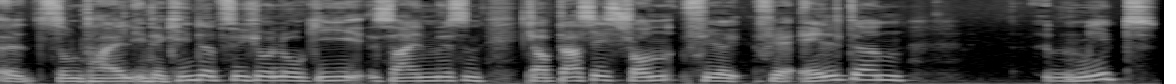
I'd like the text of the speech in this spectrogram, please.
äh, zum Teil in der Kinderpsychologie sein müssen. Ich glaube, das ist schon für, für Eltern mit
